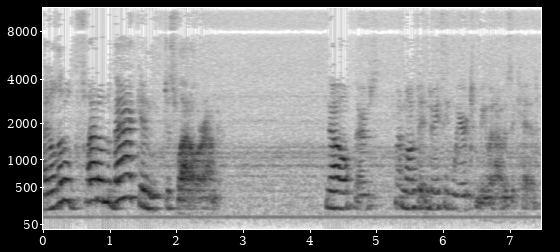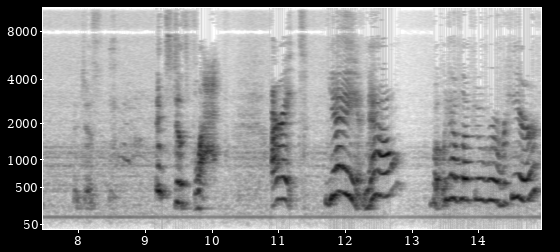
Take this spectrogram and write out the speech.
and a little flat on the back, and just flat all around. No, there's my mom didn't do anything weird to me when I was a kid. It just, it's just flat. All right, yay. Now, what we have left over over here,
